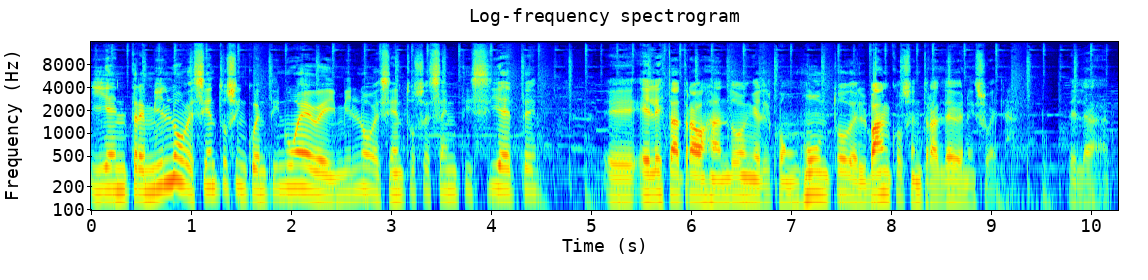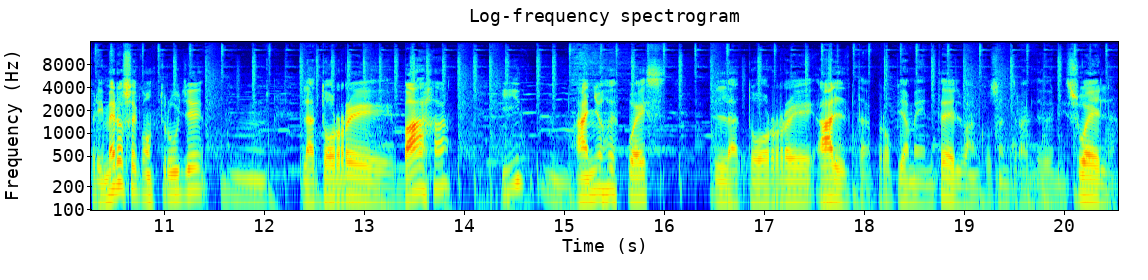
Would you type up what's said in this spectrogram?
Y entre 1959 y 1967, eh, él está trabajando en el conjunto del Banco Central de Venezuela. primero se construye mm, la torre baja y mm, años después la torre alta propiamente del Banco Central de Venezuela.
